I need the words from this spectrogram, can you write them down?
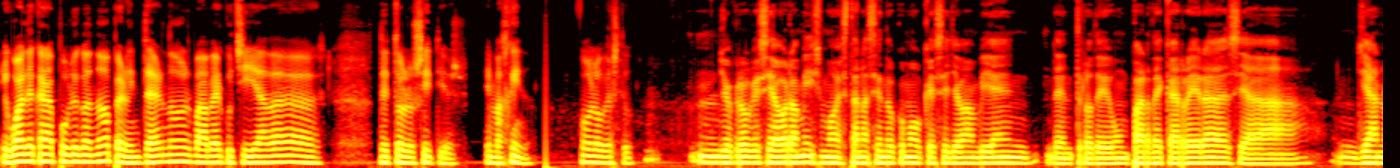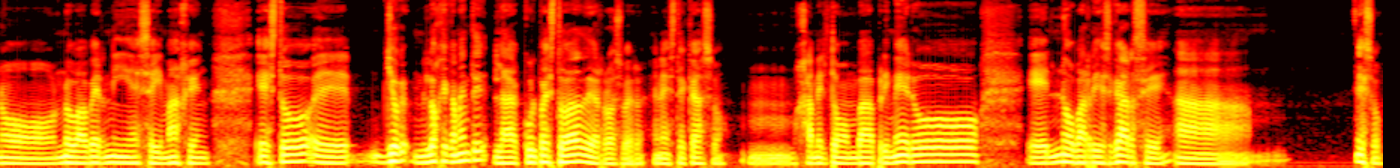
igual de cara al público no, pero internos va a haber cuchilladas de todos los sitios, imagino. ¿Cómo lo ves tú? Yo creo que si ahora mismo están haciendo como que se llevan bien, dentro de un par de carreras ya ya no, no va a haber ni esa imagen. Esto, eh, yo, lógicamente, la culpa es toda de Rosberg en este caso. Mm, Hamilton va primero, eh, no va a arriesgarse a eso,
